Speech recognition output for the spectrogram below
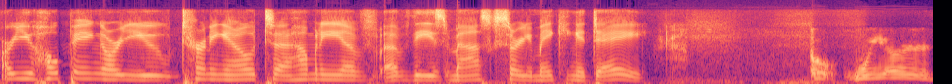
are you hoping, are you turning out, uh, how many of, of these masks are you making a day? Oh, we are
